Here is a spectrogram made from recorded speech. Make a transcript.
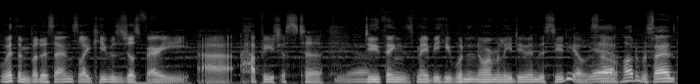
with him? But it sounds like he was just very uh, happy just to Yeah. do things maybe he wouldn't normally do in the studio. Yeah, So. hundred percent.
